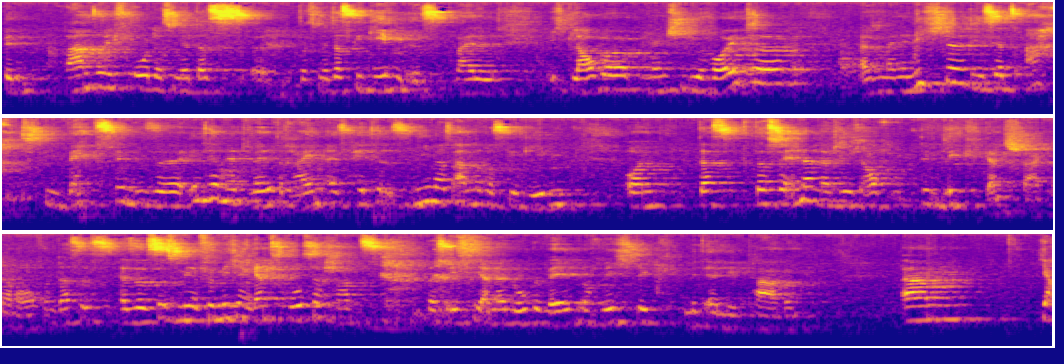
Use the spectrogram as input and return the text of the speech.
bin wahnsinnig froh, dass mir, das, äh, dass mir das gegeben ist, weil ich glaube, Menschen, die heute, also meine Nichte, die ist jetzt acht, die wächst in diese Internetwelt rein, als hätte es nie was anderes gegeben. Und das, das verändert natürlich auch den Blick ganz stark darauf. Und das ist, also es ist mir für mich ein ganz großer Schatz, dass ich die analoge Welt noch richtig miterlebt habe. Ähm, ja,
